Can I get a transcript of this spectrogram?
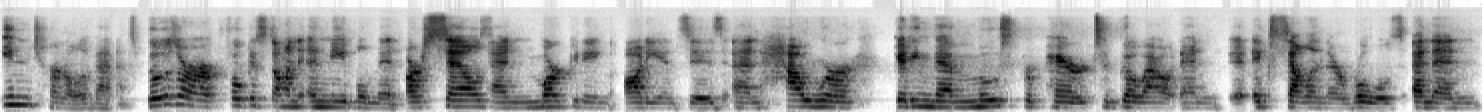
internal events. Those are focused on enablement, our sales and marketing audiences, and how we're getting them most prepared to go out and excel in their roles and then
